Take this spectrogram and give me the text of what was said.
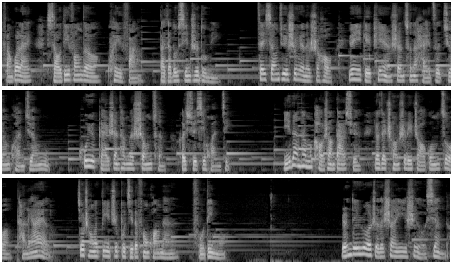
反过来，小地方的匮乏，大家都心知肚明。在相距甚远的时候，愿意给偏远山村的孩子捐款捐物。呼吁改善他们的生存和学习环境。一旦他们考上大学，要在城市里找工作、谈恋爱了，就成了避之不及的凤凰男、伏地魔。人对弱者的善意是有限的，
